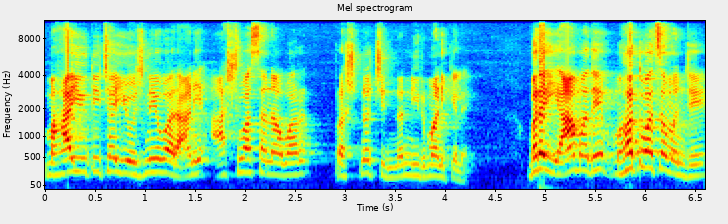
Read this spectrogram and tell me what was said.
महायुतीच्या योजनेवर आणि आश्वासनावर प्रश्नचिन्ह निर्माण केलंय. बरं यामध्ये महत्वाचं म्हणजे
